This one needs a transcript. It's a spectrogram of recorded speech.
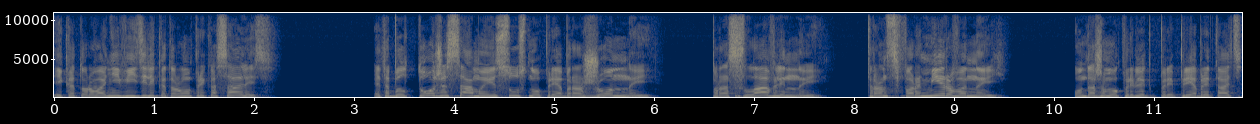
и которого они видели, к которому прикасались. Это был тот же самый Иисус, но преображенный, прославленный, трансформированный. Он даже мог приобретать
